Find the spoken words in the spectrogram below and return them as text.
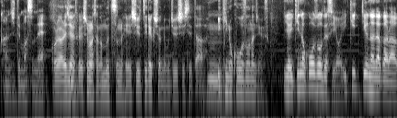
感じてますね。これあれじゃないですか、吉村さんが6つの編集ディレクションでも重視してた。うん。息の構造なんじゃないですか、いや息の構造ですよ。息っていうのはだから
